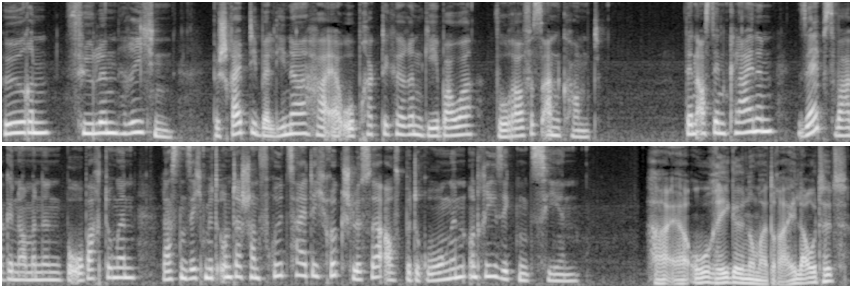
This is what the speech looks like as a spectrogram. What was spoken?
hören, fühlen, riechen, beschreibt die Berliner HRO-Praktikerin Gebauer, worauf es ankommt. Denn aus den kleinen, selbst wahrgenommenen Beobachtungen lassen sich mitunter schon frühzeitig Rückschlüsse auf Bedrohungen und Risiken ziehen. HRO-Regel Nummer 3 lautet,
